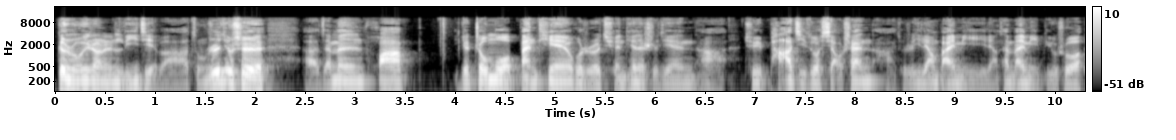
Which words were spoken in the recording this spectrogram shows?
更容易让人理解吧。总之就是啊，咱们花。一个周末半天或者说全天的时间啊，去爬几座小山啊，就是一两百米、两三百米，比如说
